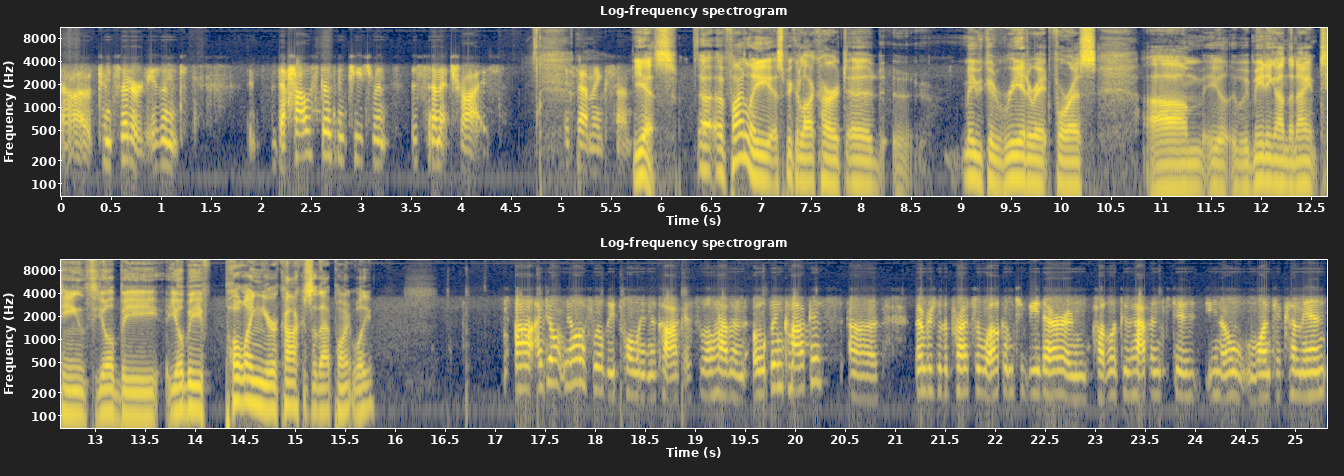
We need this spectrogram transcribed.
uh, considered. Isn't the House does impeachment, the Senate tries. If that makes sense. Yes. Uh, uh finally, uh, Speaker Lockhart, uh, maybe you could reiterate for us. Um, you'll be meeting on the 19th. You'll be you'll be pulling your caucus at that point, will you? Uh, I don't know if we'll be polling the caucus. We'll have an open caucus. Uh, members of the press are welcome to be there, and public who happens to, you know, want to come in.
